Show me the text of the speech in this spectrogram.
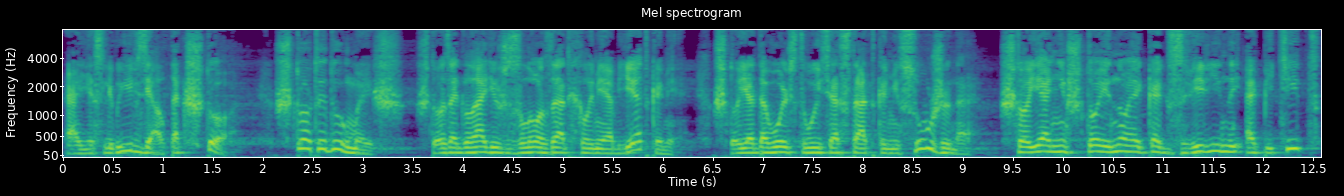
А если бы и взял, так что? Что ты думаешь? Что загладишь зло затхлыми объедками? Что я довольствуюсь остатками сужена? Что я не что иное, как звериный аппетит?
